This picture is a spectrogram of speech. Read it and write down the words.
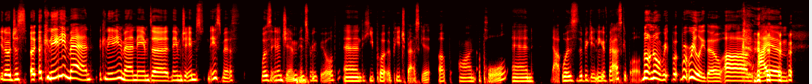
you know just a, a Canadian man, a Canadian man named uh named James Naismith was in a gym in Springfield and he put a peach basket up on a pole and that was the beginning of basketball. No, no, re- but, but really though, um I am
